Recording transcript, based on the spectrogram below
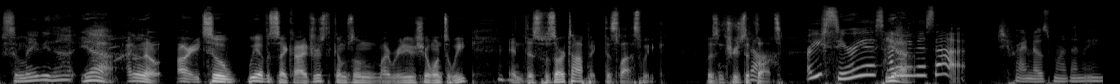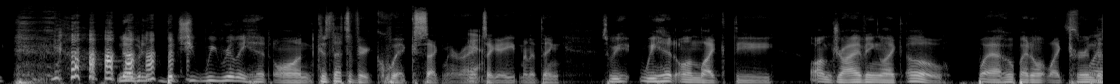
so maybe that. Yeah, I don't know. All right, so we have a psychiatrist that comes on my radio show once a week, mm-hmm. and this was our topic this last week was intrusive Stop. thoughts. Are you serious? How Yeah. did we miss that? She probably knows more than me. no, but but she, we really hit on because that's a very quick segment, right? Yeah. It's like an eight minute thing. So we we hit on like the oh, I'm driving, like oh boy, I hope I don't like turn the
